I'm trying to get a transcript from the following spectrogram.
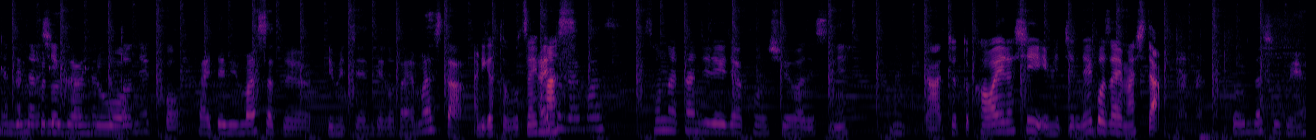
なんで服のジャンルを変えてみましたというイメチェンでございました。ありがとうございます。とうございます。そんな感じでじゃあ今週はですねなんかちょっと可愛らしいイメチェンでございました。どんな趣味や。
